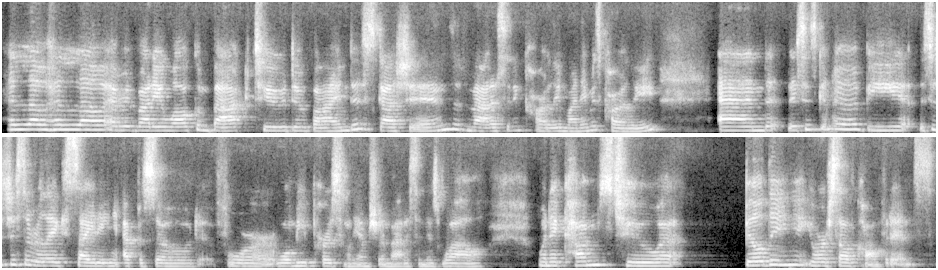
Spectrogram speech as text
Hello, hello, everybody. Welcome back to Divine Discussions with Madison and Carly. My name is Carly. And this is going to be, this is just a really exciting episode for, well, me personally, I'm sure Madison as well, when it comes to building your self confidence.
